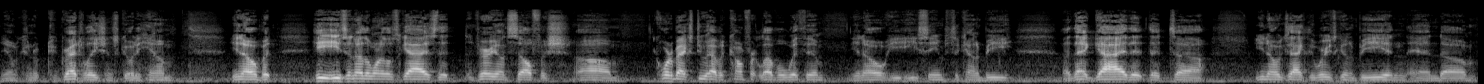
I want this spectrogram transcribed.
you know, con- congratulations go to him. You know, but he, he's another one of those guys that very unselfish. Um, quarterbacks do have a comfort level with him. You know, he, he seems to kind of be uh, that guy that that uh, you know exactly where he's going to be, and and um,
